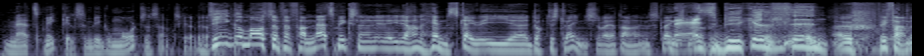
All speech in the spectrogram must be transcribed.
Mads Mikkelsen, Viggo Mortensen skulle jag vilja säga. Viggo Mortensen för fan, Mads Mikkelsen, han hemska ju i eh, Doctor Strange, vad heter han? Strange Mads Mikkelsen! Usch, fy fan.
